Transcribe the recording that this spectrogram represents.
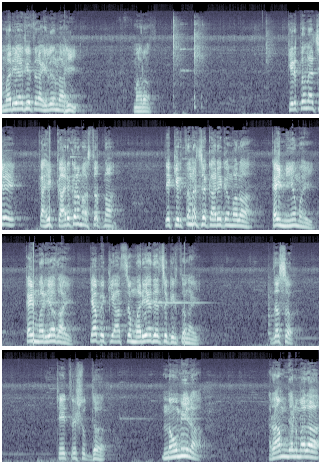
मर्यादित राहिलं नाही महाराज. कीर्तनाचे काही कार्यक्रम असतात ना ते कीर्तनाच्या कार्यक्रमाला काही नियम आहे काही मर्यादा आहे. त्यापैकी आजचं मर्यादेचं कीर्तन आहे. जसं चैत्रशुद्ध. नवमीला रामजन्माला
